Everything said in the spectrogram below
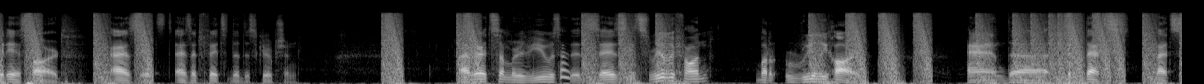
it is hard. As it, as it fits the description. I've read some reviews and it says it's really fun, but really hard. And uh, that's that's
